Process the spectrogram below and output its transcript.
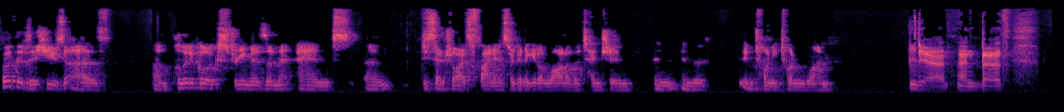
both those issues of um, political extremism and um, decentralized finance are going to get a lot of attention in, in, the, in 2021. Yeah, and both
